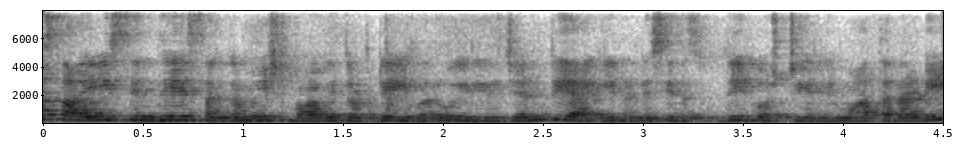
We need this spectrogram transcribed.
ಸಾಯಿ ಸಿಂಧೆ, ಸಂಗಮೇಶ್ ಬಾವಿದೊಡ್ಡಿ ಇವರು ಇಲ್ಲಿ ಜಂಟಿಯಾಗಿ ನಡೆಸಿದ ಸುದ್ದಿಗೋಷ್ಠಿಯಲ್ಲಿ ಮಾತನಾಡಿ,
